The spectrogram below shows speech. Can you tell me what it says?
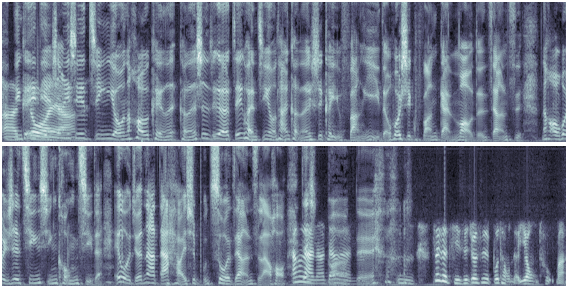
呃、你可以点上一些精油，然后可能可能是这个这款精油，它可能是可以防疫的，或是防感冒的这样子，然后或者是清新空气的。哎，我觉得那大家还是不错。这样子啦，哈，当然了，当然、啊，对，嗯，这个其实就是不同的用途嘛。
